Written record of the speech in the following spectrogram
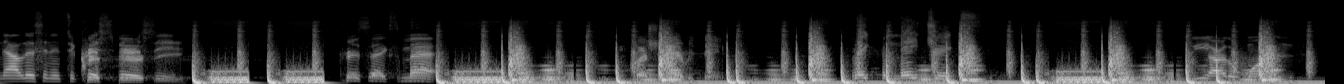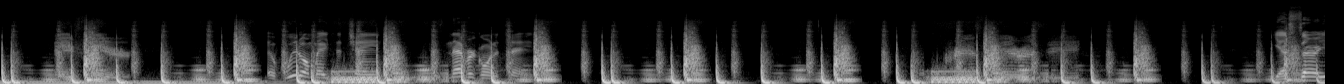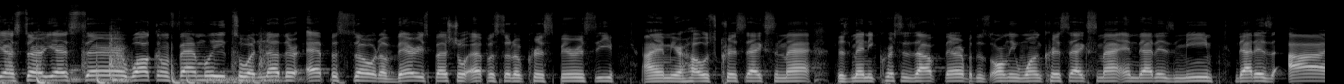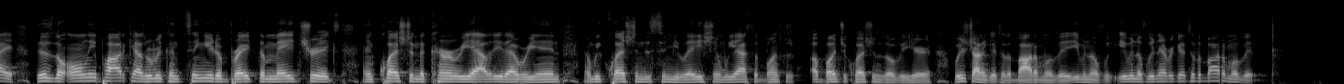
You're now listening to Chris Conspiracy. Chris X Matt. We question everything. break the matrix. We are the ones they fear. If we don't make the change, it's never going to change. Yes, sir. Yes, sir. Yes, sir. Welcome, family, to another episode, a very special episode of Conspiracy. I am your host, Chris X Matt. There's many Chris's out there, but there's only one Chris X Matt, and that is me. That is I. This is the only podcast where we continue to break the matrix and question the current reality that we're in, and we question the simulation. We ask a bunch, a bunch of questions over here. We're just trying to get to the bottom of it, even if we, even if we never get to the bottom of it.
